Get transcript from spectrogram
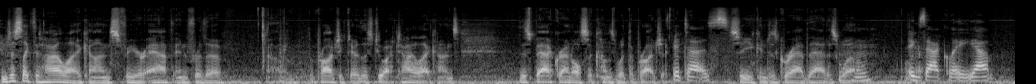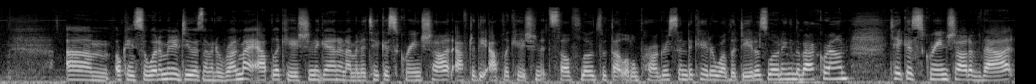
And just like the tile icons for your app and for the, um, the project there, those two tile icons, this background also comes with the project. It does. So you can just grab that as well. Mm-hmm. Okay. Exactly. Yep. Um, okay, so what I'm going to do is I'm going to run my application again, and I'm going to take a screenshot after the application itself loads with that little progress indicator while the data is loading in the background. Take a screenshot of that,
